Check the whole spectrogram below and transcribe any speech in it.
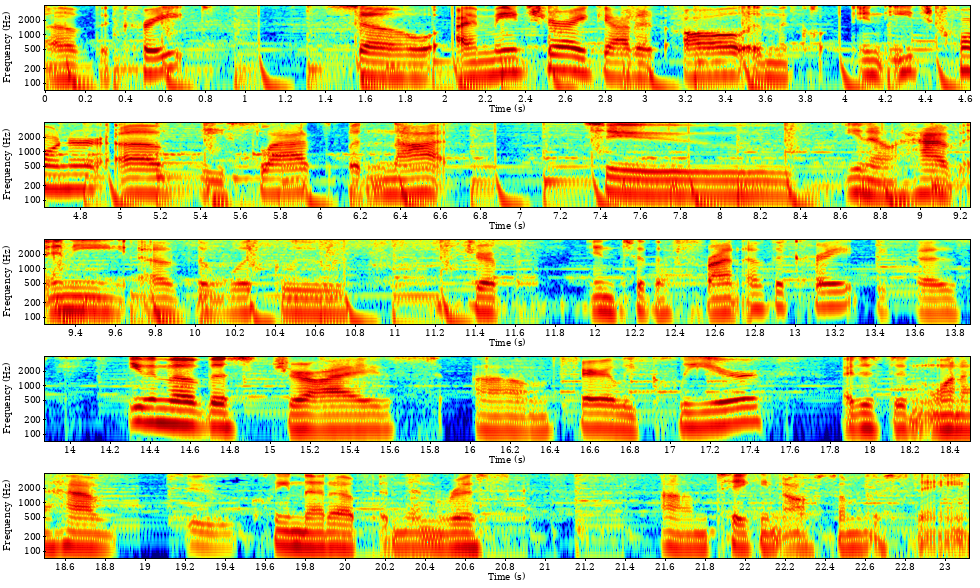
of the crate. So I made sure I got it all in the in each corner of the slats, but not to you know have any of the wood glue drip into the front of the crate because even though this dries um, fairly clear, I just didn't want to have to clean that up and then risk um, taking off some of the stain.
